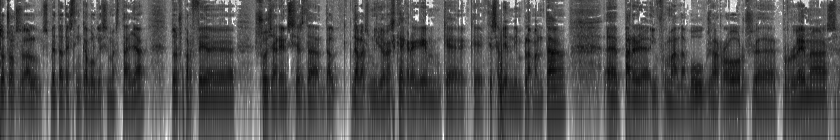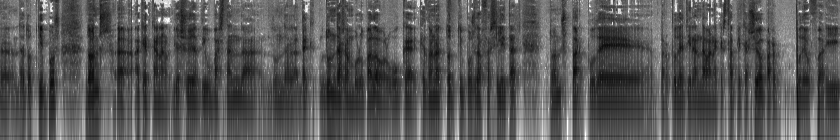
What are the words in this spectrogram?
tots els, els beta testing que volguéssim estar allà doncs per fer suggerències de, de, de les millores que creguem que, que, que s'havien d'implementar, eh, per informar de bugs, errors, eh, problemes eh, de tot tipus, doncs eh, aquest canal. I això ja et diu bastant d'un de, de, de, desenvolupador, algú que, que dona tot tipus de facilitats doncs, per, poder, per poder tirar endavant aquesta aplicació, per poder oferir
